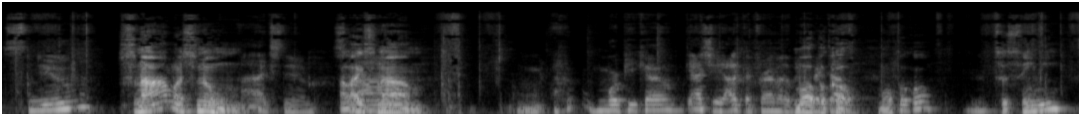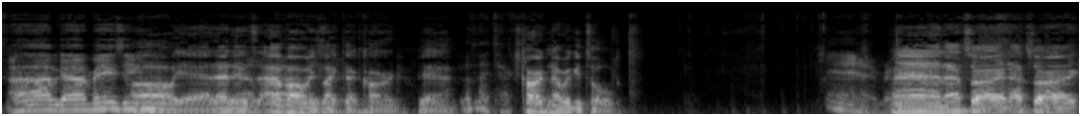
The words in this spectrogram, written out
Snoom. Snom or Snoom? I like Snoom. I like Snom. More Pico. Actually, I like the promo. we picked Mopico. up. Sassini? I've got amazing. Oh, yeah, that is. Yeah, I've always liked that card. Yeah. Look at that texture. Card never gets old. Eh. Man, that's all right. That's all right.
